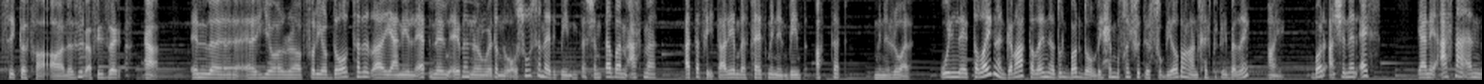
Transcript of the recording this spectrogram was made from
ثقة. آه لازم يبقى في ثقة. ال your for your daughter آه، يعني الابن والبنت. خصوصا البنت عشان طبعا إحنا حتى في إيطاليا بنخاف من البنت أكتر من الولد. والطلاينة الجماعة الطلاينة دول برضو بيحبوا خلفة الصبيانة عن خلفة البنات؟ اي بر عشان الأسم. يعني إحنا أن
